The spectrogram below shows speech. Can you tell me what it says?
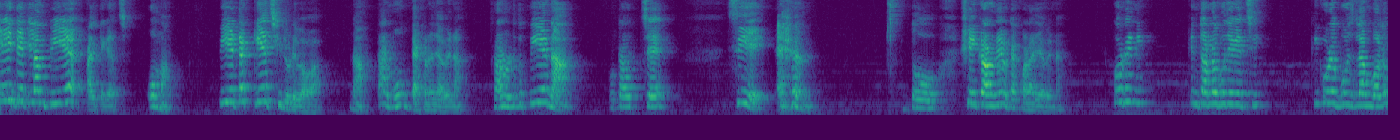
এই দেখলাম পিয়ে পাল্টে গেছে। ও মা, পিয়েটা কে ছিল রে বাবা? না, তার মুখ দেখানো যাবে না। কারণ ওটা তো পিয়ে না, ওটা হচ্ছে সিএ তো সেই কারণে ওটা করা যাবে না। করিনি, কিন্তু আমরা বুঝে গেছি। কি করে বুঝলাম বলো?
